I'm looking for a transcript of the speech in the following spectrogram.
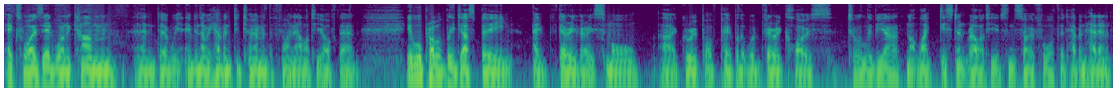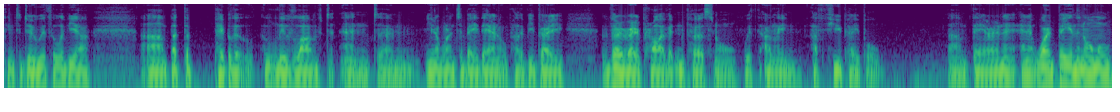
X Y Z want to come and uh, we, even though we haven't determined the finality of that, it will probably just be a very, very small uh, group of people that were very close to Olivia, not like distant relatives and so forth that haven't had anything to do with Olivia, uh, but the people that live loved and um, you know wanted to be there, and it will probably be very, very, very private and personal with only a few people um, there, and it, and it won't be in the normal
